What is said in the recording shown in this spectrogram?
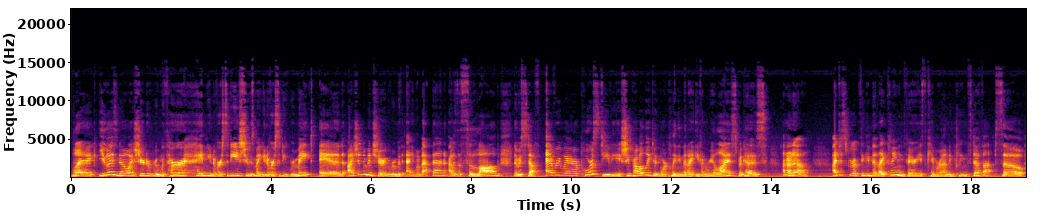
like you guys know I shared a room with her in university. She was my university roommate and I shouldn't have been sharing a room with anyone back then. I was a slob. There was stuff everywhere. Poor Stevie. She probably did more cleaning than I even realized because I don't know. I just grew up thinking that like cleaning fairies came around and cleaned stuff up. So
